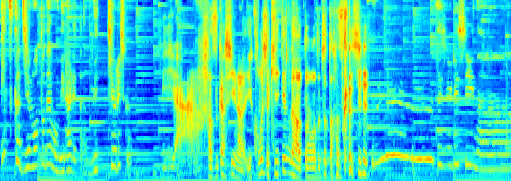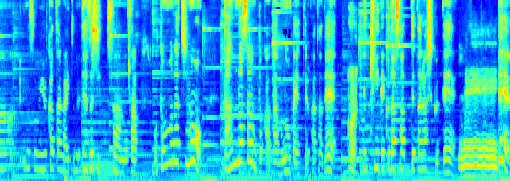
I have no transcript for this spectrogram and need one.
いつか地元でも見られたらめっちゃ嬉しくなるいやー、恥ずかしいな。いや、この人聞いてんだと思うと、ちょっと恥ずかしい。うーん私嬉しいなぁそういう方がいて私さあのさお友達の旦那さんとかが農家やってる方ではい。で聞いてくださってたらしくて。で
